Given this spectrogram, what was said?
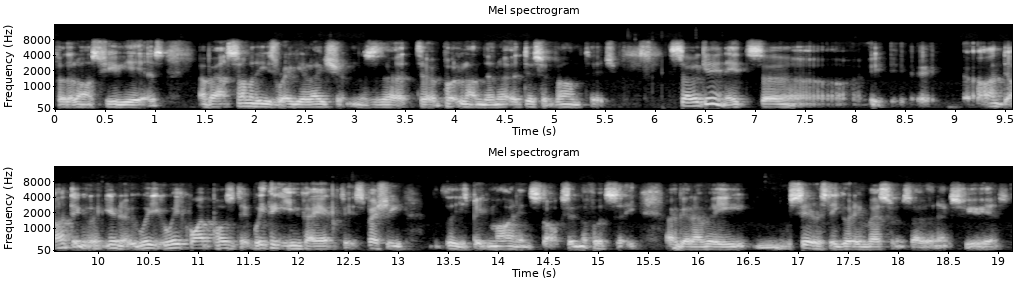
for the last few years about some of these regulations that uh, put London at a disadvantage. So again, it's. Uh, it, I, I, think you know we we're quite positive. We think UK equities, especially these big mining stocks in the FTSE, are going to be seriously good investments over the next few years.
